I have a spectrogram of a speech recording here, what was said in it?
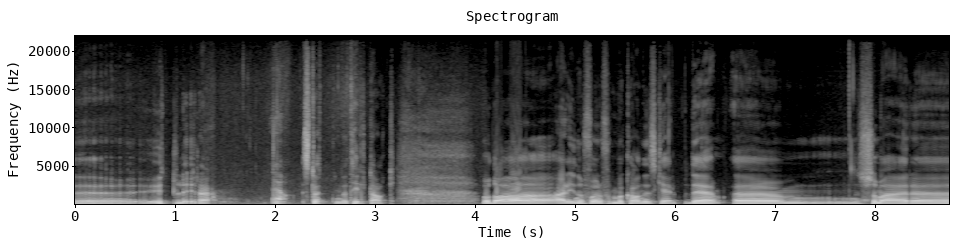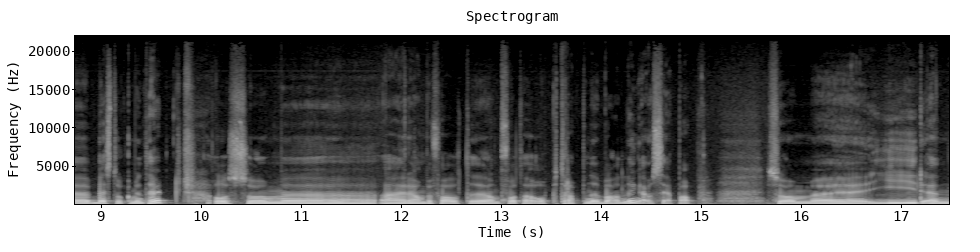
eh, ytterligere Ja. støttende tiltak. Og da er det i noen form for mekanisk hjelp. Det eh, som er eh, best dokumentert, og som eh, er anbefalt, eh, anbefalt av opptrappende behandling, er jo CPAP. Som eh, gir en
